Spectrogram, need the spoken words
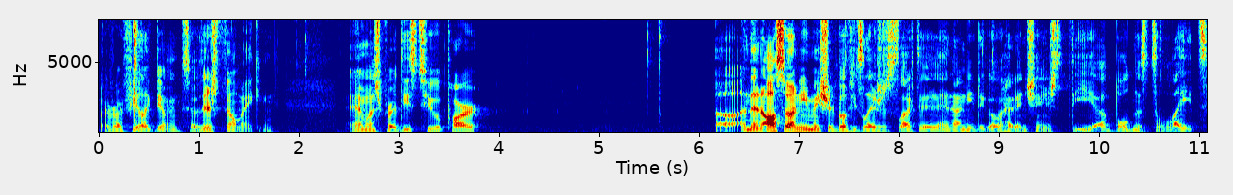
Whatever I feel like doing. So there's filmmaking. And I'm going to spread these two apart. Uh, and then also I need to make sure both these layers are selected and I need to go ahead and change the uh, boldness to light.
